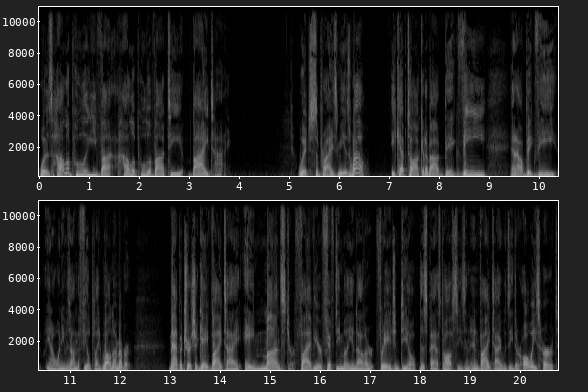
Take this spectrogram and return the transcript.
was Halapoulivaati Vaitai, which surprised me as well. He kept talking about Big V and how Big V, you know, when he was on the field played well. Now remember, Matt Patricia gave Vaitai a monster five year, $50 million free agent deal this past offseason, and Vaitai was either always hurt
